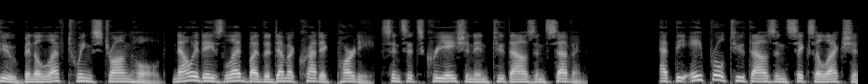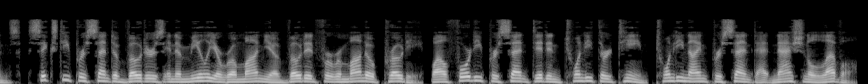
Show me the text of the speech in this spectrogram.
II been a left-wing stronghold, nowadays led by the Democratic Party, since its creation in 2007. At the April 2006 elections, 60% of voters in Emilia-Romagna voted for Romano Prodi, while 40% did in 2013 29% at national level.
